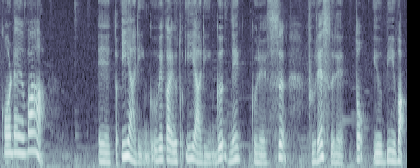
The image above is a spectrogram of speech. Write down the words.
これはえーと、イヤリング。上から言うとイヤリングネックレスプレスレット指輪。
